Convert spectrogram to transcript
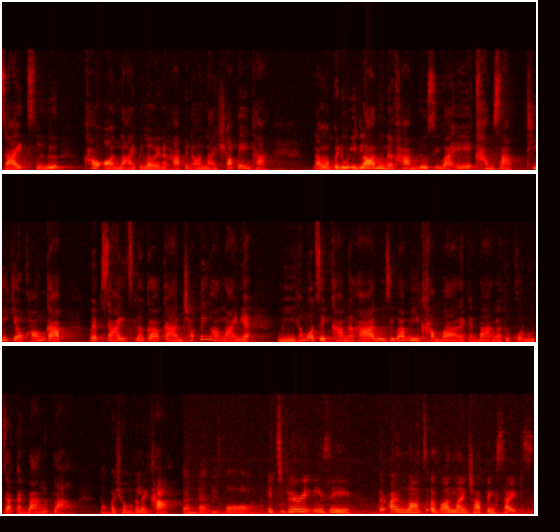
ไซต์หรือเข้าออนไลน์ไปเลยนะคะ เป็นออนไลน์ช้อปปิ้งค่ะ เราลองไปดูอีกรอบนึงนะคะ มาดูซิว่าเอ๊ะคำศัพท์ที่เกี่ยวข้องกับเว็บไซต์ แล้วก็การช้อปปิ้งออนไลน์เนี่ยมีทั้งหมด 10คำนะคะ ดูซิว่ามีคำว่าอะไรกันบ้าง และทุกคนรู้จักกันบ้างหรือเปล่า ลองไปชมกันเลยค่ะ done that before. It's very easy. There are lots of online shopping sites.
